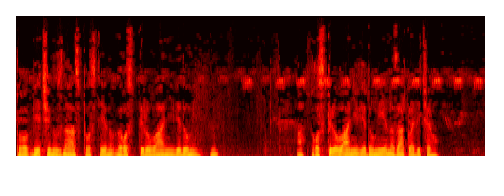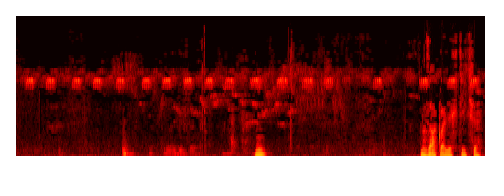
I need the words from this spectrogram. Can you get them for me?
pro většinu z nás prostě jenom rozptilování vědomí. Hm? A rozptilování vědomí je na základě čeho? Hm? Na základě chtíče.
